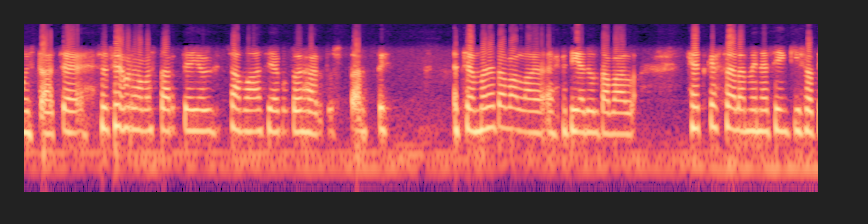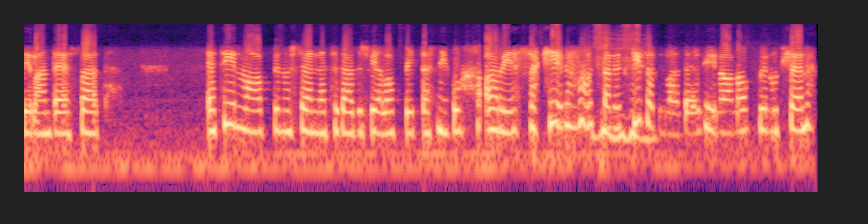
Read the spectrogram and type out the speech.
muistaa, että se, se seuraava startti ei ole sama asia kuin tuo harjoitusstartti. Että semmoinen tavallaan ehkä tietyllä tavalla hetkessä eläminen siinä kisatilanteessa, että et siinä mä oon oppinut sen, että se täytyisi vielä oppia tässä niinku arjessakin, mutta nyt kisatilanteen siinä on oppinut sen.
